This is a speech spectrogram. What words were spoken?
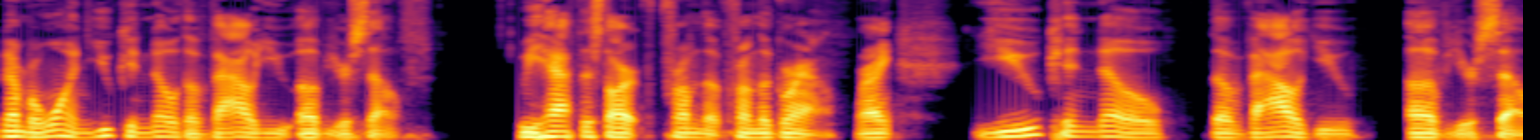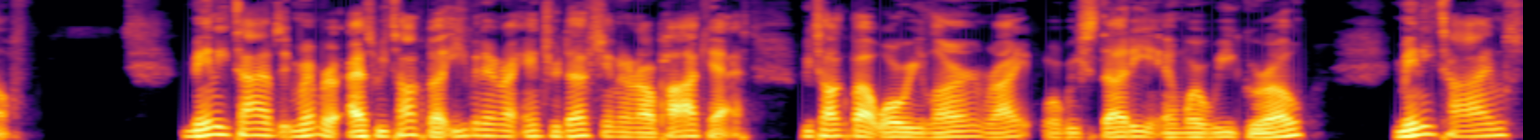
Number one, you can know the value of yourself. We have to start from the from the ground, right? You can know the value of yourself. Many times, remember, as we talk about, even in our introduction in our podcast, we talk about where we learn, right? Where we study and where we grow. Many times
